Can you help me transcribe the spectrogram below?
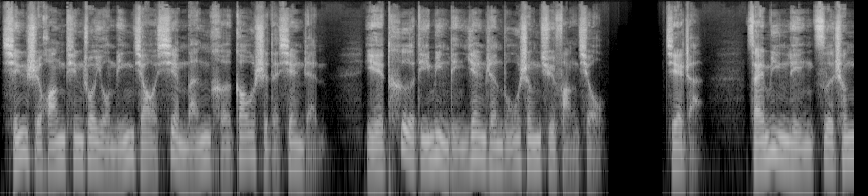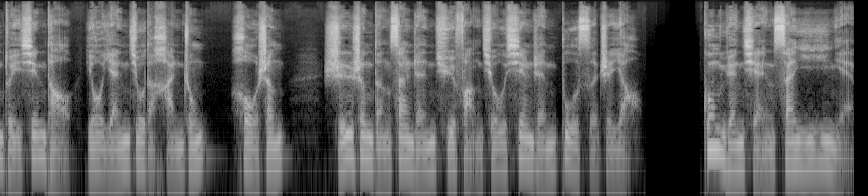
秦始皇听说有名叫献门和高氏的仙人，也特地命令阉人卢生去访求。接着，再命令自称对仙道有研究的韩忠、后生、石生等三人去访求仙人不死之药。公元前三一一年，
